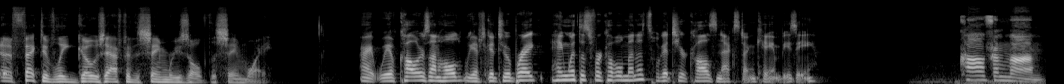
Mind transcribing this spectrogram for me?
effectively goes after the same result the same way. All right, we have callers on hold. We have to get to a break. Hang with us for a couple minutes. We'll get to your calls next on KMBZ. Call from mom.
